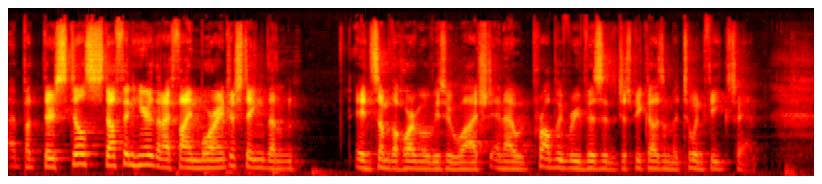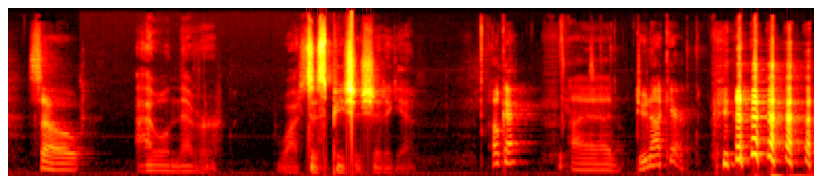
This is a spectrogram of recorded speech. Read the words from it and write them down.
I- But there's still stuff in here that I find more interesting than in some of the horror movies we watched, and I would probably revisit it just because I'm a Twin Peaks fan. So I will never watch this piece of shit again. okay, I do not care.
